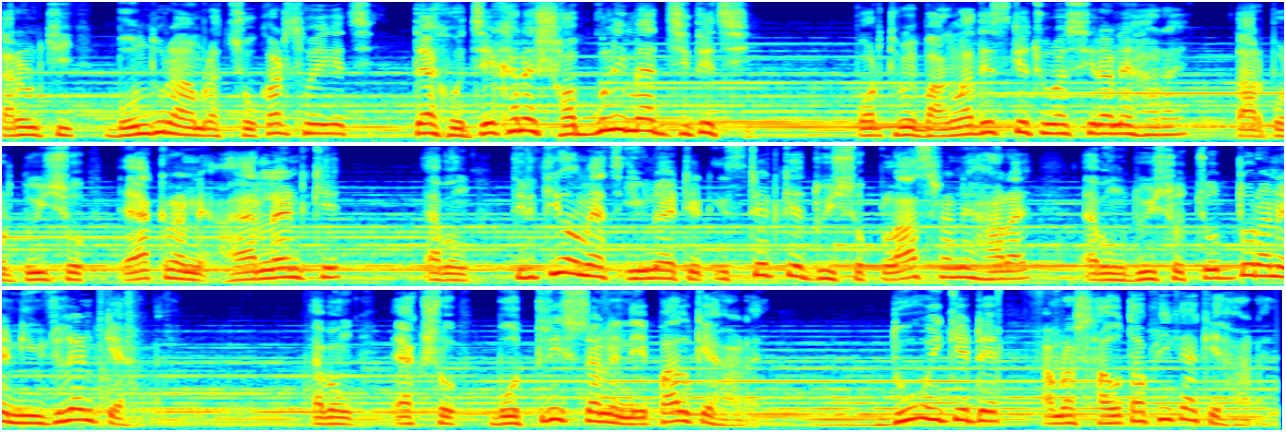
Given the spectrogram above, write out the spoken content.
কারণ কি বন্ধুরা আমরা চোকার্স হয়ে গেছি। দেখো, যেখানে সবগুলি ম্যাচ জিতেছি প্রথমে বাংলাদেশকে চুরাশি রানে হারায়, তারপর দুইশো এক রানে আয়ারল্যান্ডকে এবং তৃতীয় ম্যাচ ইউনাইটেড স্টেটকে দুইশো প্লাস রানে হারায় এবং দুইশো চোদ্দ রানে নিউজিল্যান্ডকে হারায় এবং একশো বত্রিশ রানে নেপালকে হারায়। দু উইকেটে আমরা সাউথ আফ্রিকাকে হারাই,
